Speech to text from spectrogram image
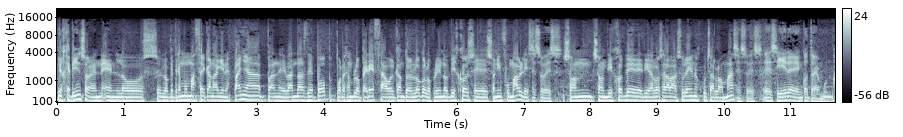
Yo es que pienso en, en los, lo que tenemos más cercano aquí en España, eh, bandas de pop, por ejemplo Pereza o El Canto del Loco, los primeros discos eh, son infumables. Eso es. Son, son discos de, de tirarlos a la basura y no escucharlos más. Eso es, es ir en contra del mundo.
